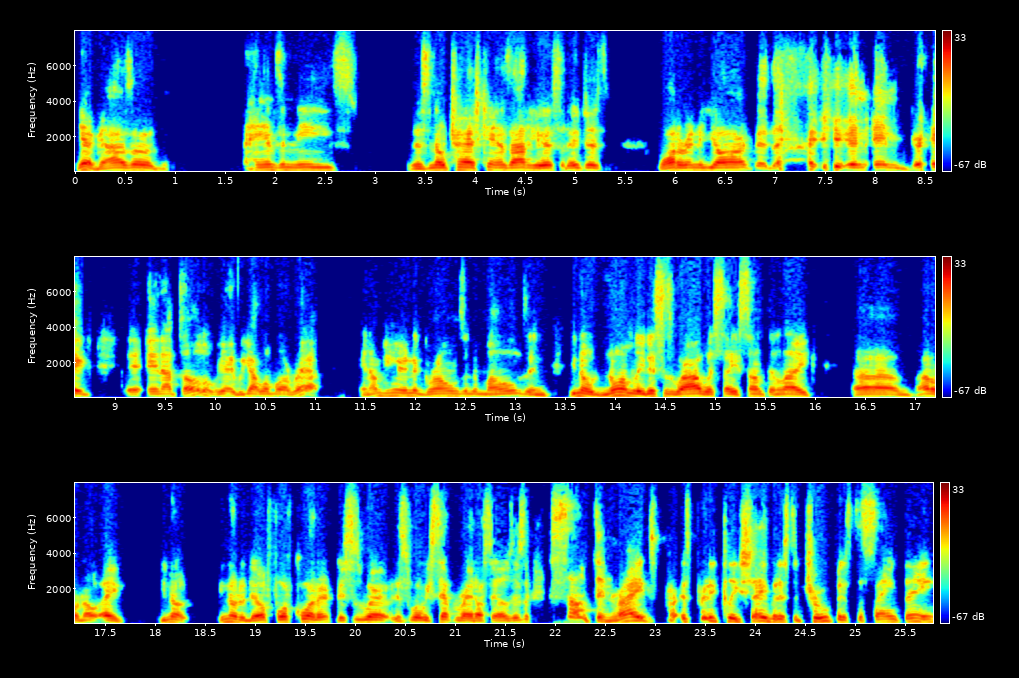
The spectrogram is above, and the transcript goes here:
yeah, guys are hands and knees. There's no trash cans out here, so they just water in the yard. and, and Greg, and I told him, yeah, we got one more rep. And I'm hearing the groans and the moans. And, you know, normally this is where I would say something like, um, I don't know, hey, you know, you know the deal. Fourth quarter, this is where this is where we separate ourselves. It's something, right? It's, it's pretty cliche, but it's the truth. It's the same thing.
